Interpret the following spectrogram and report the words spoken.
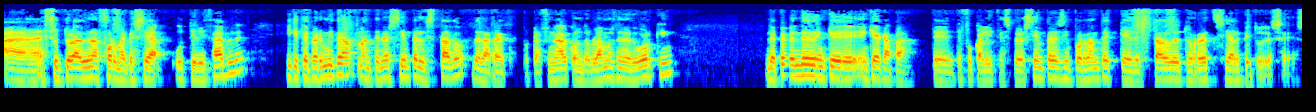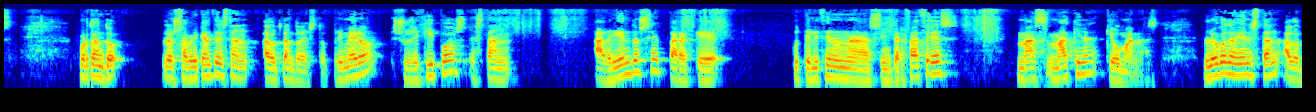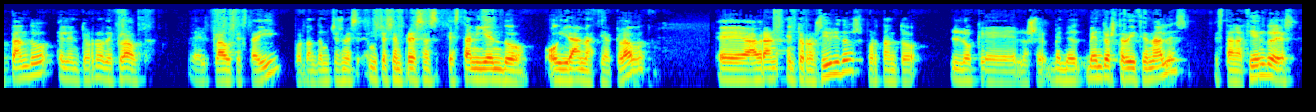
uh, estructurada de una forma que sea utilizable y que te permita mantener siempre el estado de la red, porque al final cuando hablamos de networking depende de en qué, en qué capa te, te focalices, pero siempre es importante que el estado de tu red sea el que tú desees. Por tanto, los fabricantes están adoptando esto. Primero, sus equipos están abriéndose para que utilicen unas interfaces más máquina que humanas. Luego también están adoptando el entorno de cloud. El cloud está ahí, por tanto muchas, muchas empresas están yendo o irán hacia cloud. Eh, habrán entornos híbridos, por tanto lo que los vendors tradicionales están haciendo es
